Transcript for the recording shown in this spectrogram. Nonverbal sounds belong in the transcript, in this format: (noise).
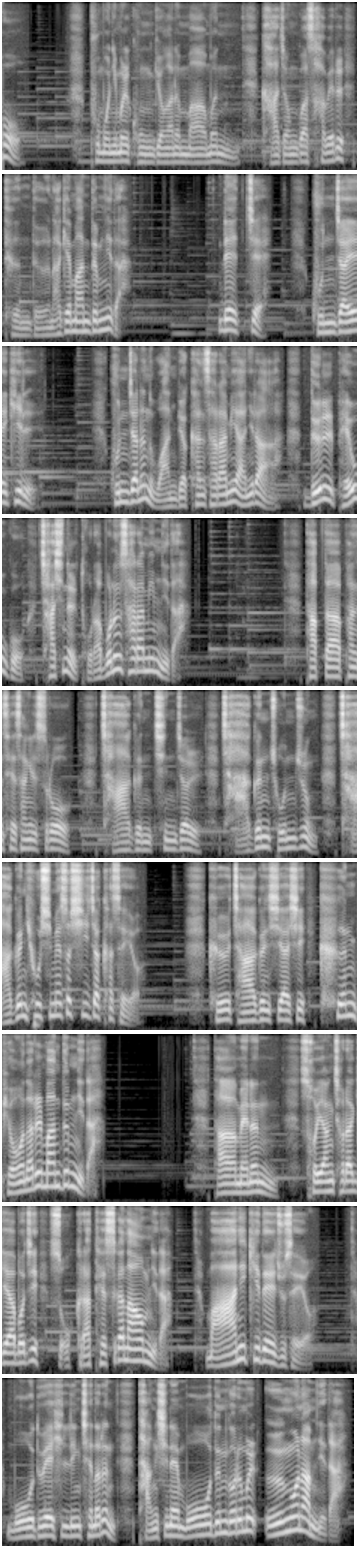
효. 부모님을 공경하는 마음은 가정과 사회를 든든하게 만듭니다. 넷째, 군자의 길. 군자는 완벽한 사람이 아니라 늘 배우고 자신을 돌아보는 사람입니다. 답답한 세상일수록 작은 친절, 작은 존중, 작은 효심에서 시작하세요. 그 작은 씨앗이 큰 변화를 만듭니다. 다음에는 소양 철학의 아버지 소크라테스가 나옵니다. 많이 기대해 주세요. 모두의 힐링 채널은 당신의 모든 걸음을 응원합니다.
